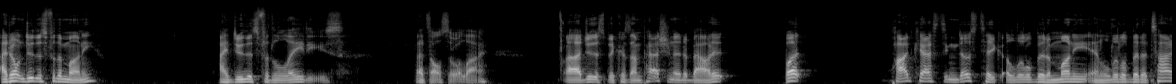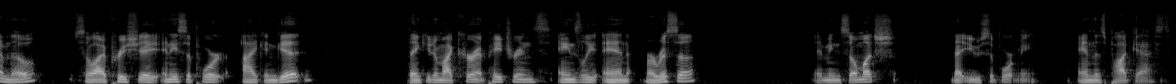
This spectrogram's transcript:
I don't do this for the money. I do this for the ladies. That's also a lie. I do this because I'm passionate about it, but podcasting does take a little bit of money and a little bit of time, though. So I appreciate any support I can get. Thank you to my current patrons, Ainsley and Marissa. It means so much that you support me and this podcast.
